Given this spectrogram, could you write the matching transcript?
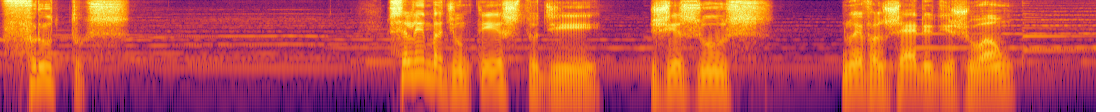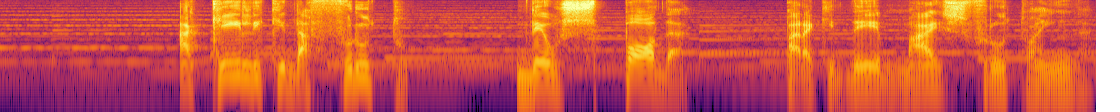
frutos. Você lembra de um texto de Jesus no Evangelho de João? Aquele que dá fruto, Deus poda para que dê mais fruto ainda.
